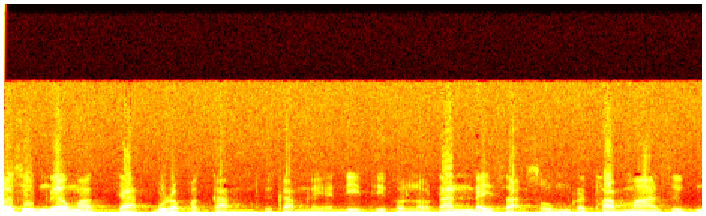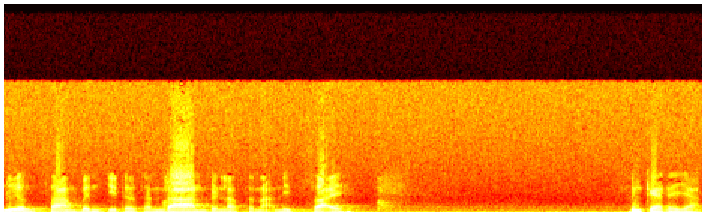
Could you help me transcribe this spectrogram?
ราะสืบเนื่องมาจากบุรพกรรมคือกรรมในอดีตที่คนเหล่านั้นได้สะสมกระทำมาสืบเนื่องสร้างเป็นจิตสันดานเป็นลักษณะนิสัย ซึ่งแก้ได้ยาก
